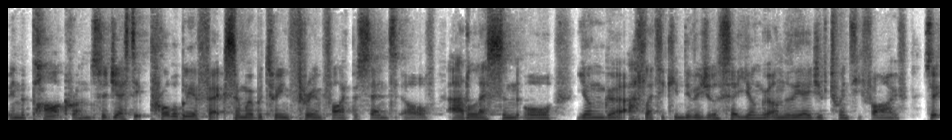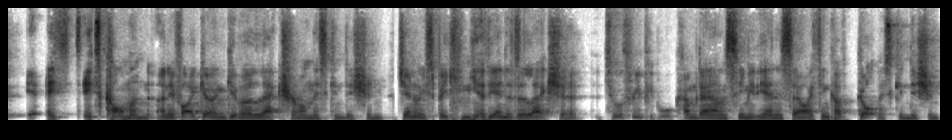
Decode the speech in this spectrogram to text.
in the park run, suggest it probably affects somewhere between three and five percent of adolescent or younger athletic individuals, say younger, under the age of twenty-five. So it, it's it's common. And if I go and give a lecture on this condition, generally speaking, at the end of the lecture, two or three people will come down and see me at the end and say, oh, "I think I've got this condition."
